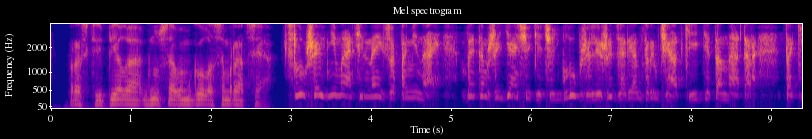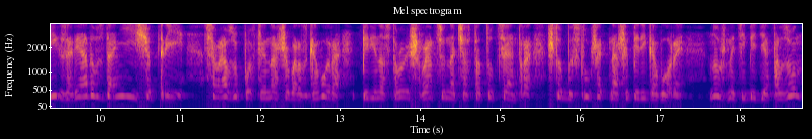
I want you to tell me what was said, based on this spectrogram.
— проскрипела гнусавым голосом рация. «Слушай внимательно и запоминай. В этом же ящике чуть глубже лежит заряд взрывчатки и детонатор. Таких зарядов в здании еще три. Сразу после нашего разговора перенастроишь рацию на частоту центра, чтобы слушать наши переговоры. Нужно тебе диапазон,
